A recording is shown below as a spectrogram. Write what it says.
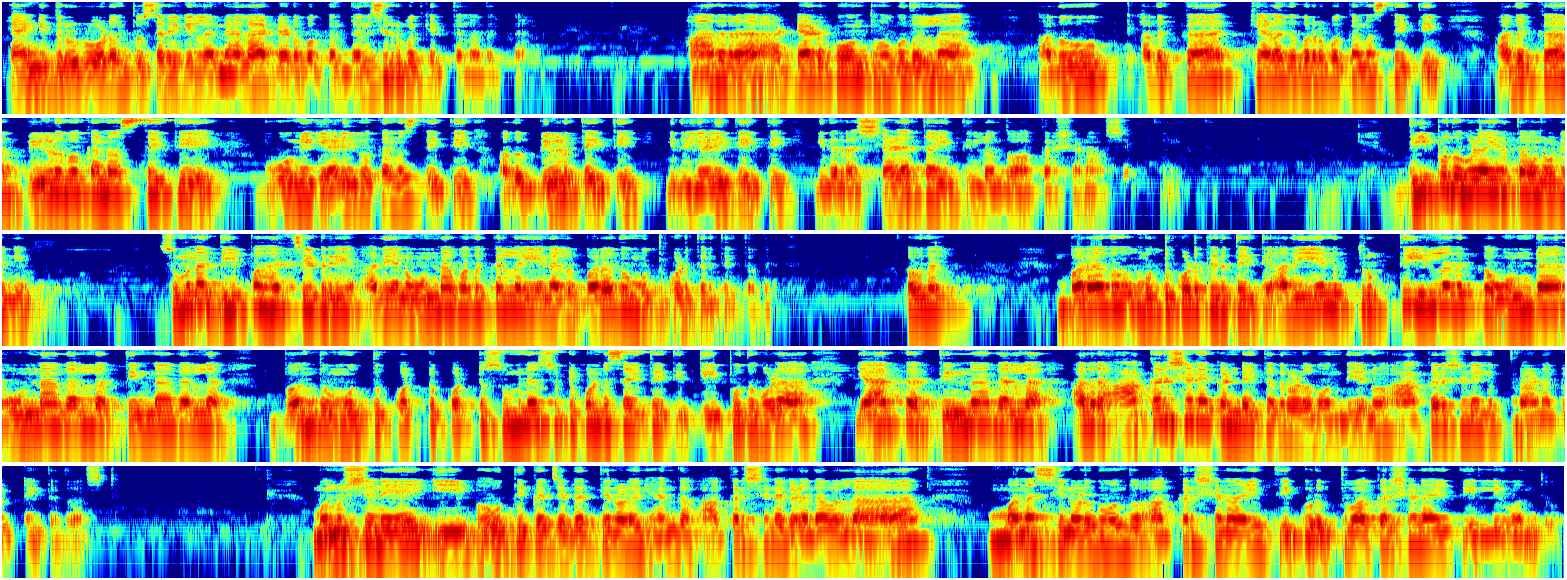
ಹೆಂಗಿದ್ರು ರೋಡ್ ಅಂತೂ ಸರಿಗಿಲ್ಲ, ಮ್ಯಾಲ ಅಡ್ಡಾಡ್ಬೇಕಂತ ಅನ್ಸಿರ್ಬೇಕಿತ್ತಲ್ಲ ಅದಕ್ಕ. ಆದ್ರ ಅಡ್ಡಾಡ್ಕೊಂತ ಹೋಗುದಲ್ಲ ಅದು ಅದಕ್ಕ ಕೆಳಗ ಬರ್ಬೇಕು ಅನಸ್ತೈತಿ ಅದಕ್ಕ ಬೀಳ್ಬೇಕು ಅನಸ್ತೈತಿ ಭೂಮಿಗೆ ಎಳಿಬೇಕು ಅನಸ್ತೈತಿ ಅದು ಬೀಳ್ತೈತಿ, ಇದು ಎಳಿತೈತಿ, ಇದರ ಸೆಳೆತ ಐತಿ ಇಲ್ಲೊಂದು ಆಕರ್ಷಣಾ ಶಕ್ತಿ ಐತಿ. ದೀಪದ ಹುಳ ಇರ್ತಾವ ನೋಡಿ ನೀವು. ಸುಮ್ಮನೆ ದೀಪ ಹಚ್ಚಿಡ್ರಿ, ಅದೇನು ಉಣ್ಣ ಬದುಕಲ್ಲ, ಏನಲ್ಲ, ಬರೋದು ಮುದ್ದು ಕೊಡ್ತಿರ್ತೈತಿ ಅದಕ್ಕೆ. ಹೌದಲ್ಲ? ಬರೋದು ಮುದ್ದು ಕೊಡ್ತಿರ್ತೈತಿ. ಅದು ಏನು ತೃಪ್ತಿ ಇಲ್ಲದಕ್ಕ ಉಂಡ, ಉಣ್ಣದಲ್ಲ, ತಿನ್ನದಲ್ಲ, ಬಂದು ಮುದ್ದು ಕೊಟ್ಟು ಕೊಟ್ಟು ಸುಮ್ಮನೆ ಸುಟ್ಟುಕೊಂಡು ಸಾಯ್ತೈತಿ. ದೀಪದ ಹುಳ ಯಾಕ ತಿನ್ನದಲ್ಲ, ಅದರ ಆಕರ್ಷಣೆ ಕಂಡೈತೆ ಅದ್ರೊಳಗೆ ಒಂದೇನು, ಆಕರ್ಷಣೆಗೆ ಪ್ರಾಣ ಬಿಟ್ಟೈತದು ಅಷ್ಟೆ. ಮನುಷ್ಯನೇ ಈ ಭೌತಿಕ ಜಗತ್ತಿನೊಳಗೆ ಹೆಂಗ ಆಕರ್ಷಣೆಗಳದಾವಲ್ಲ, ಮನಸ್ಸಿನೊಳಗೂ ಒಂದು ಆಕರ್ಷಣ ಐತಿ, ಗುರುತ್ವಾಕರ್ಷಣ ಐತಿ ಇಲ್ಲಿ ಒಂದು.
